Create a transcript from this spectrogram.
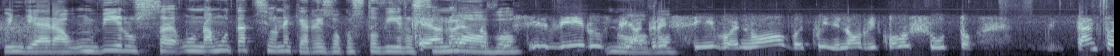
Quindi era un virus, una mutazione che ha reso questo virus nuovo. Il virus nuovo. più aggressivo e nuovo e quindi non riconosciuto tanto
